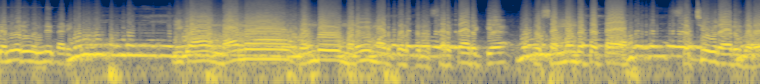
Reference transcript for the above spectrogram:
ಜನವರಿ ಒಂದನೇ ತಾರೀಕು. ಈಗ ನಾನು ಒಂದು ಮನವಿ ಮಾಡ್ಕೊಳ್ತೇನೆ ಸರ್ಕಾರಕ್ಕೆ, ಮತ್ತು ಸಂಬಂಧಪಟ್ಟ ಸಚಿವರು ಯಾರಿದ್ದಾರೆ.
